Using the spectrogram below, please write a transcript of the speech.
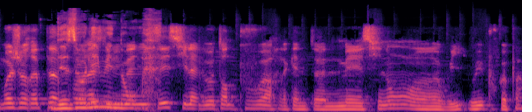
Moi j'aurais peur Désolé, pour mais l'humanité s'il avait autant de pouvoir, la Kenton. Mais sinon, euh, oui, oui, pourquoi pas.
